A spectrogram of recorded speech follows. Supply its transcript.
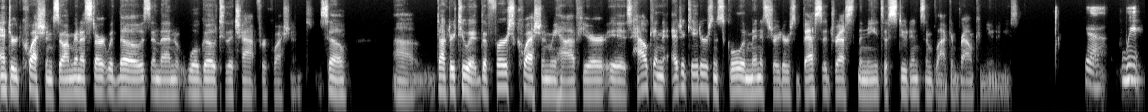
entered questions, so I'm going to start with those, and then we'll go to the chat for questions. So. Um, Dr. Tuitt, the first question we have here is How can educators and school administrators best address the needs of students in Black and Brown communities? Yeah, we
